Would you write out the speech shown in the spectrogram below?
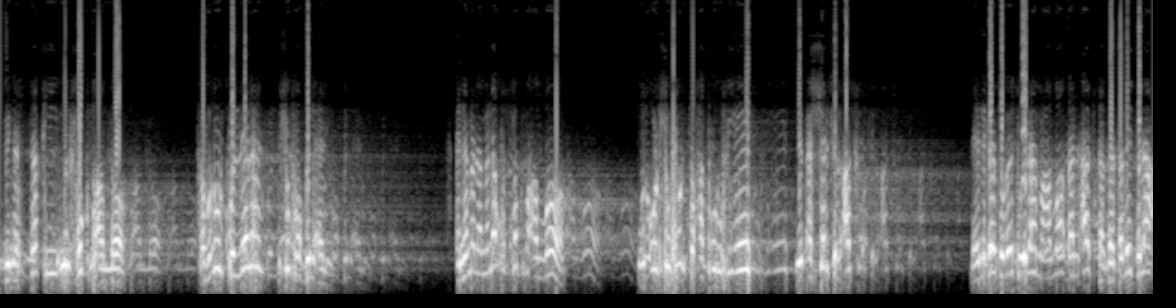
بنستقي من حكم الله. فبنقول كلنا نشوف ربنا قال إنما لما ناخد حكم الله ونقول شوفوا أنتوا هتقولوا فيه إيه؟ يبقى الشرك الأكبر. لأن كده أنتوا بقيتوا إله مع الله بل أكثر. ده أنت بقيت إله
